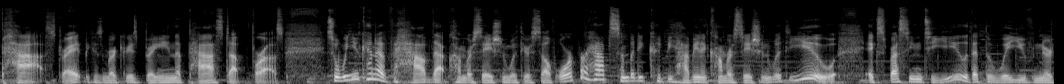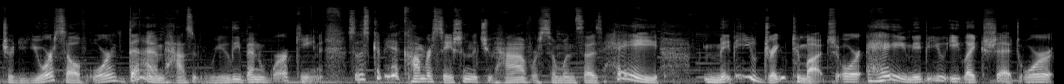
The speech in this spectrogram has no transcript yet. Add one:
past, right? Because Mercury is bringing the past up for us. So when you kind of have that conversation with yourself, or perhaps somebody could be having a conversation with you, expressing to you that the way you've nurtured yourself or them hasn't really been working. So this could be a conversation that you have where someone says, Hey, maybe you drink too much or hey maybe you eat like shit or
